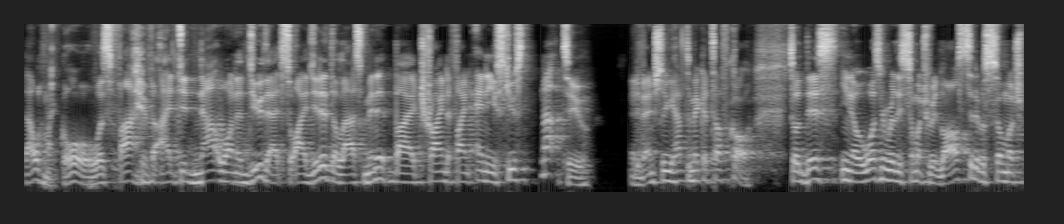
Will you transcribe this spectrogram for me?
that was my goal. Was five. I did not want to do that, so I did it the last minute by trying to find any excuse not to. And eventually, you have to make a tough call. So this, you know, it wasn't really so much we lost it. It was so much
